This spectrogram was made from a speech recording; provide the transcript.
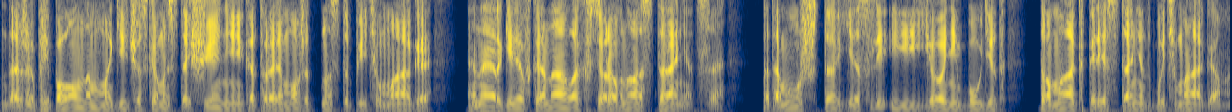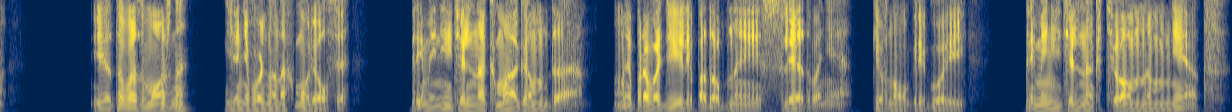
Даже при полном магическом истощении, которое может наступить у мага, энергия в каналах все равно останется. Потому что, если и ее не будет, то маг перестанет быть магом. «И это возможно?» Я невольно нахмурился. «Применительно к магам, да. Мы проводили подобные исследования», — кивнул Григорий. «Применительно к темным нет.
